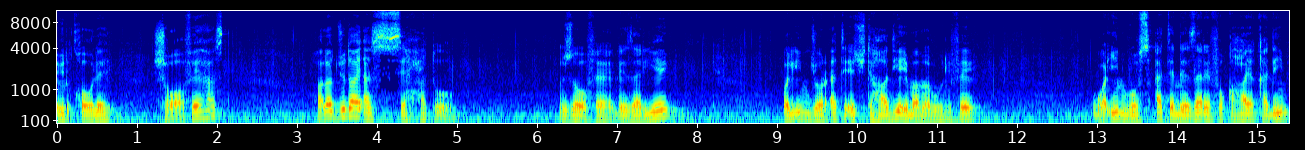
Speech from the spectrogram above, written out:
همین قول شوافه هست. حالا جدای از صحت و ضعف نظریه ولی این جرأت اجتهادی امام ابو حنیفه و این وسعت نظر فقهای قدیم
